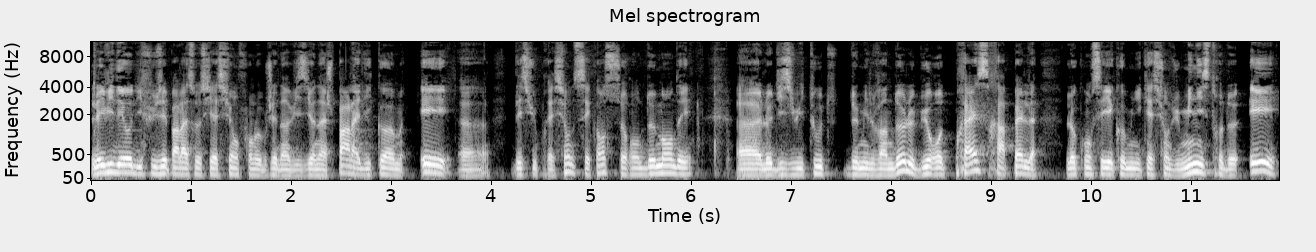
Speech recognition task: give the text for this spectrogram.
Les vidéos diffusées par l'association font l'objet d'un visionnage par la DICOM et euh, des suppressions de séquences seront demandées. Euh, le 18 août 2022, le bureau de presse rappelle le conseiller communication du ministre de et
